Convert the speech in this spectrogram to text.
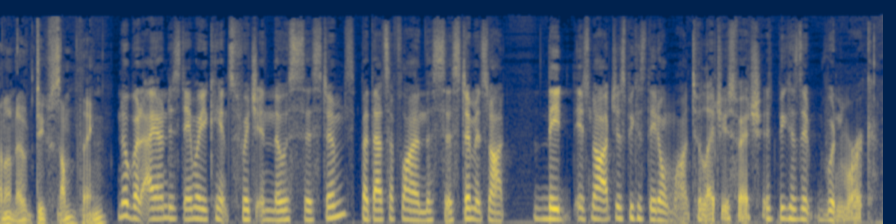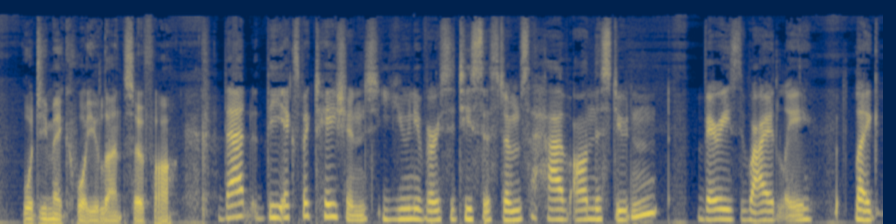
I don't know, do something. No, but I understand why you can't switch in those systems. But that's a flaw in the system. It's not they. It's not just because they don't want to let you switch. It's because it wouldn't work. What do you make of what you learned so far? that the expectations university systems have on the student varies widely like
